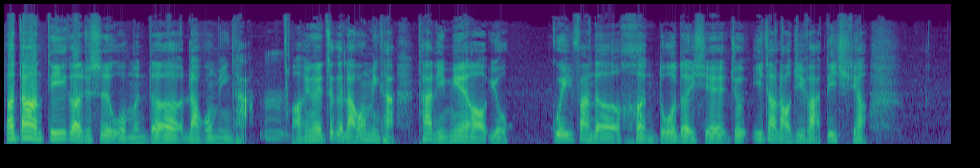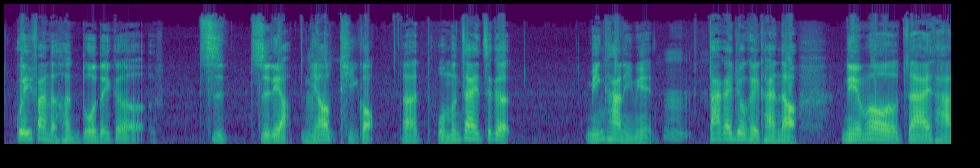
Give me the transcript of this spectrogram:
那当然第一个就是我们的劳工名卡，嗯，啊，因为这个劳工名卡它里面哦有规范的很多的一些，就依照劳基法第七条规范的很多的一个资资料你要提供。那我们在这个名卡里面，嗯，大概就可以看到你有没有在他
